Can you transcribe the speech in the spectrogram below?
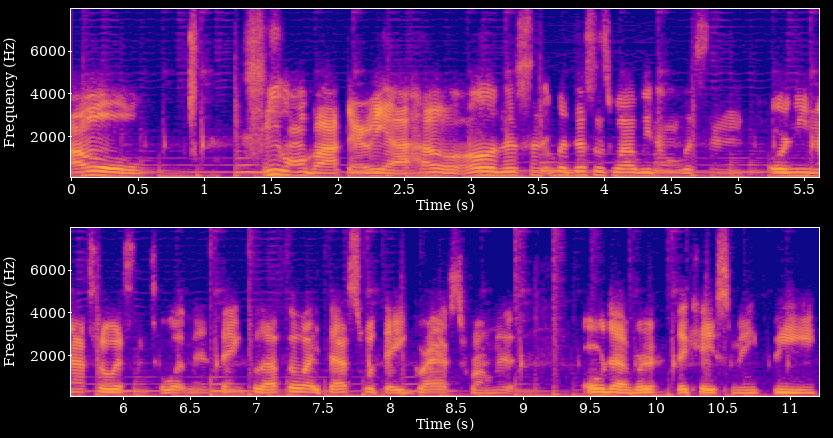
"Oh, she won't go out there, yeah, oh, oh, this." But this is why we don't listen or need not to listen to what men think, because I feel like that's what they grasp from it, or whatever the case may be.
